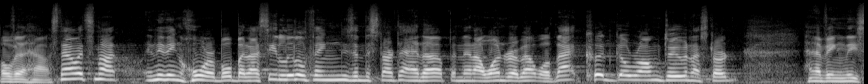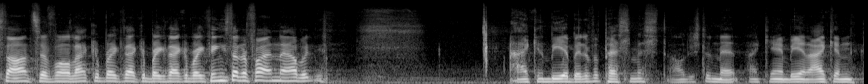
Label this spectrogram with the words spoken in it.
over the house? Now, it's not anything horrible, but I see little things and they start to add up, and then I wonder about, well, that could go wrong too, and I start having these thoughts of, well, that could break, that could break, that could break, things that are fine now, but I can be a bit of a pessimist. I'll just admit I can be, and I can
